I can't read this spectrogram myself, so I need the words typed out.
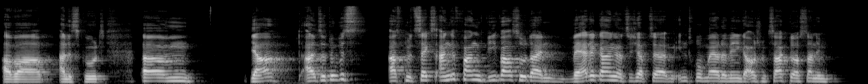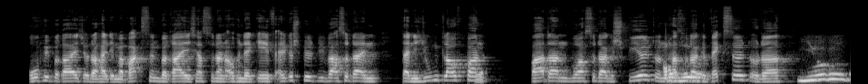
Aber alles gut. Ähm, ja, also du bist hast mit Sex angefangen. Wie war so dein Werdegang? Also ich habe es ja im Intro mehr oder weniger auch schon gesagt, du hast dann im Profibereich oder halt im Erwachsenenbereich, hast du dann auch in der GFL gespielt. Wie war so dein, deine Jugendlaufbahn? Ja. War dann, wo hast du da gespielt und also, hast du da also gewechselt oder? Jugend,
